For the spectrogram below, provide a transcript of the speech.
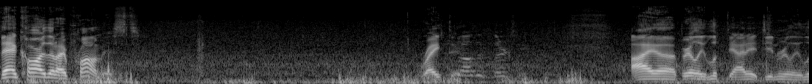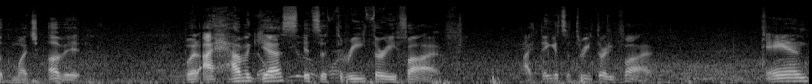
that car that I promised, right there. 2013. I uh, barely looked at it, didn't really look much of it, but I have a guess it's a 335. I think it's a 335. And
